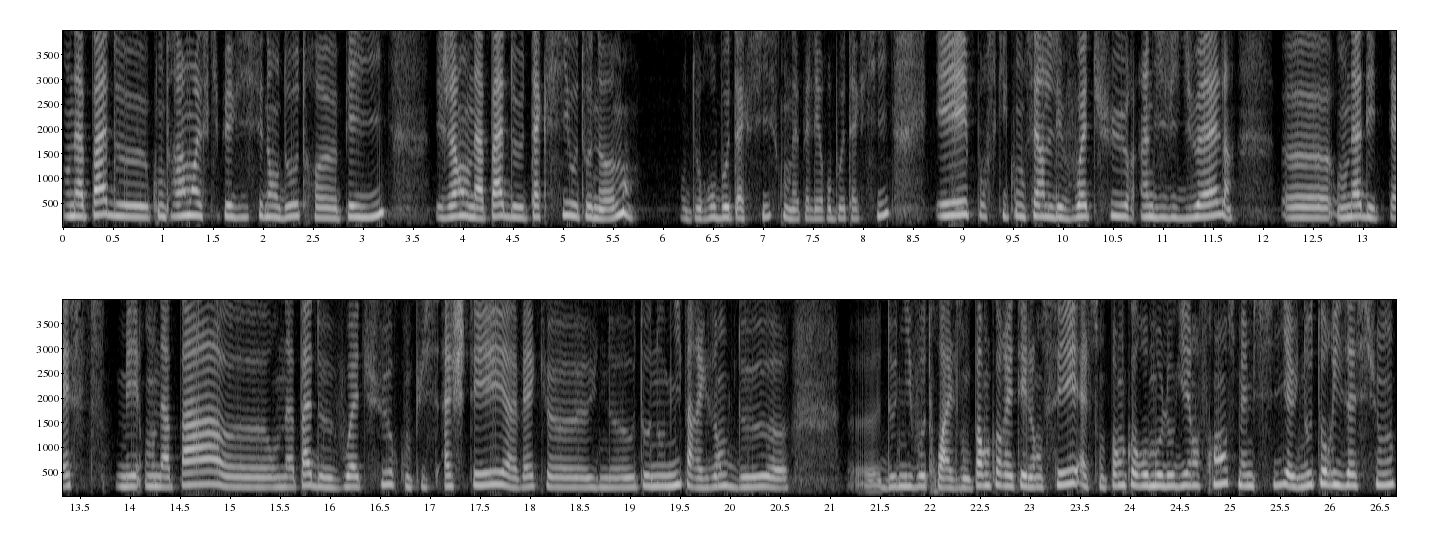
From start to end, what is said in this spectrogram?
on n'a pas de, contrairement à ce qui peut exister dans d'autres euh, pays, déjà on n'a pas de taxi autonome, de robotaxis, ce qu'on appelle les robotaxis. Et pour ce qui concerne les voitures individuelles, euh, on a des tests, mais on n'a pas, euh, on n'a pas de voiture qu'on puisse acheter avec une autonomie, par exemple, de, de niveau 3. Elles n'ont pas encore été lancées, elles ne sont pas encore homologuées en France, même s'il y a une autorisation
